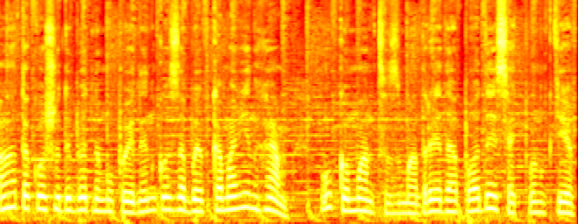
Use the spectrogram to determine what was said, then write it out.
а також у дебютному поєдинку забив Камавінгем у команд з Мадрида по 10 пунктів.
